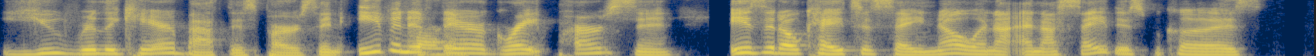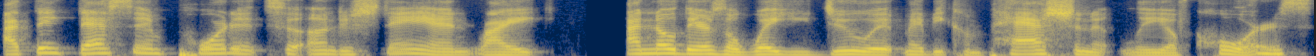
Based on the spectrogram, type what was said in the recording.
you really care about this person, even if they're a great person, is it okay to say no? And I, and I say this because I think that's important to understand. Like, I know there's a way you do it, maybe compassionately, of course.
